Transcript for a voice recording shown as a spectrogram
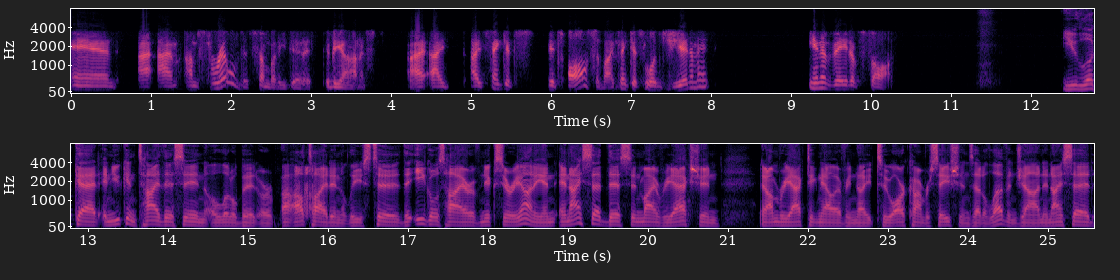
and I, I'm I'm thrilled that somebody did it. To be honest, I, I I think it's it's awesome. I think it's legitimate, innovative thought. You look at, and you can tie this in a little bit, or I'll tie it in at least to the Eagles' hire of Nick Sirianni. And and I said this in my reaction, and I'm reacting now every night to our conversations at 11, John. And I said,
